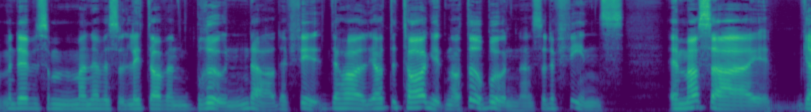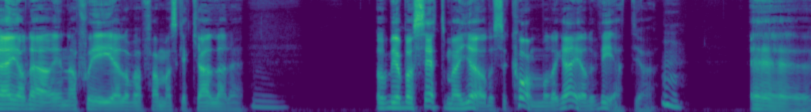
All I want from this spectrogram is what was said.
men det är som, man är väl lite av en brunn där. Det fi, det har, jag har inte tagit något ur brunnen, så det finns en massa grejer där, energi eller vad fan man ska kalla det. Mm. Om jag bara sätter mig och gör det så kommer det grejer, det vet jag. Mm. Eh,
